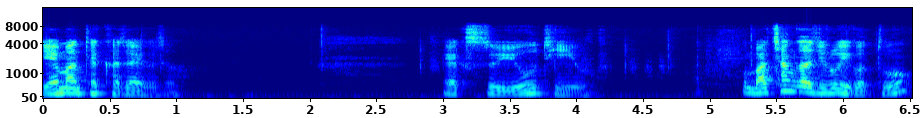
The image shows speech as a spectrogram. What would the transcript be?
얘만 택하자 이거죠. XU, DU. 마찬가지로 이것도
